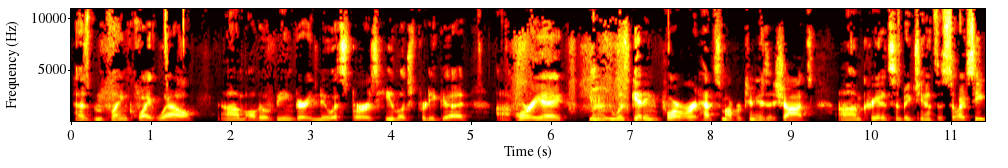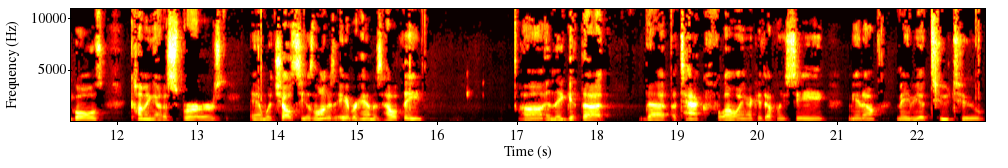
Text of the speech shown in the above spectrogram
has been playing quite well, um, although being very new at Spurs, he looks pretty good. Uh, Aurier was getting forward, had some opportunities at shots, um, created some big chances. So I see goals coming out of Spurs. And with Chelsea, as long as Abraham is healthy uh, and they get that that attack flowing, I could definitely see you know maybe a two-two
